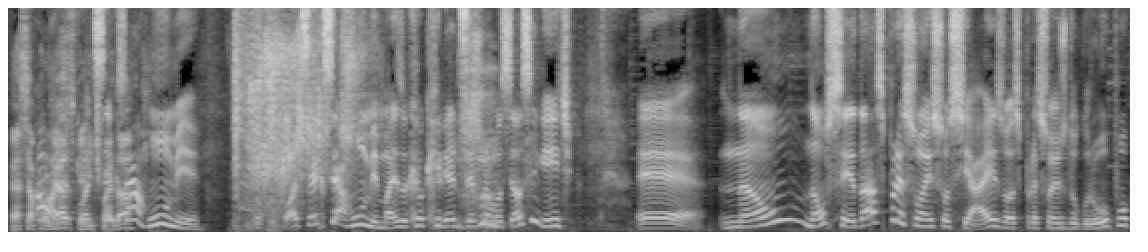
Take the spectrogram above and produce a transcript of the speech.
Essa é a Olha, promessa que a pode gente ser vai que dar? você arrume. Pode ser que você arrume, mas o que eu queria dizer pra você é o seguinte: é, não não ceda às pressões sociais ou às pressões do grupo,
